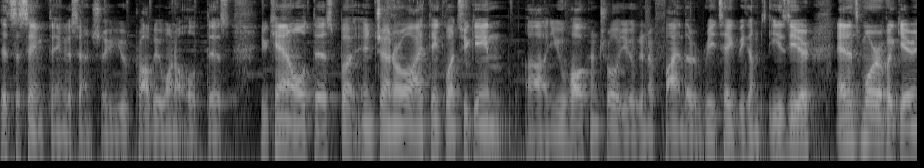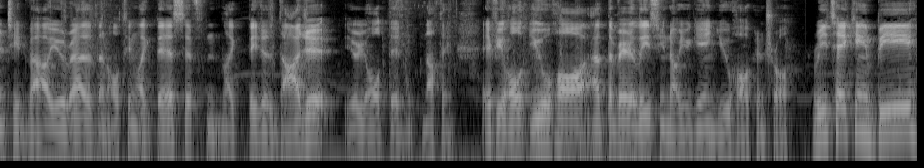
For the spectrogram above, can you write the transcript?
It's the same thing essentially. You probably want to ult this. You can ult this, but in general, I think once you gain uh, U-Haul control, you're gonna find the retake becomes easier, and it's more of a guaranteed value rather than ulting like this. If like they just dodge it, you ulted nothing. If you ult U-Haul, at the very least, you know you gain U-Haul control. Retaking B,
